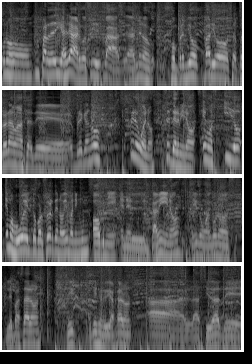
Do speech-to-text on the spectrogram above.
un par de días largos, ¿sí? Va, al menos comprendió varios programas de Break and Go. Pero bueno, se terminó. Hemos ido, hemos vuelto. Por suerte no vimos ningún ovni en el camino, ¿sí? como algunos le pasaron. ¿sí? Aquellos que viajaron a la ciudad de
